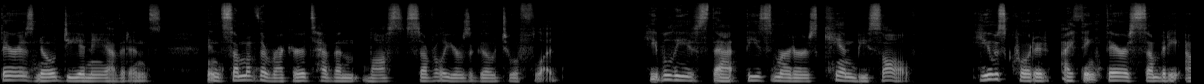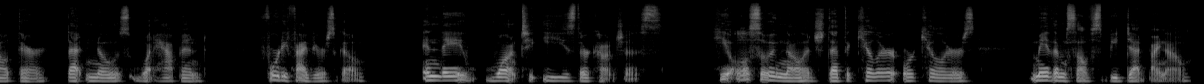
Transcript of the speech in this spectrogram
there is no DNA evidence and some of the records have been lost several years ago to a flood. He believes that these murders can be solved. He was quoted I think there is somebody out there that knows what happened 45 years ago, and they want to ease their conscience. He also acknowledged that the killer or killers may themselves be dead by now.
